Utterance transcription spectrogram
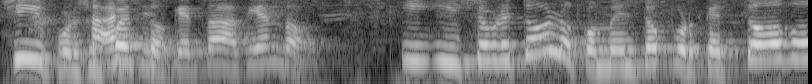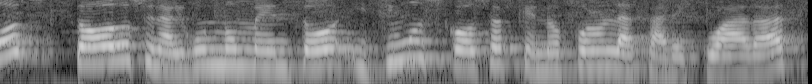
sí, por achis, supuesto. ¿qué estoy haciendo? Y, sobre todo lo comento porque todos, todos en algún momento hicimos cosas que no fueron las adecuadas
